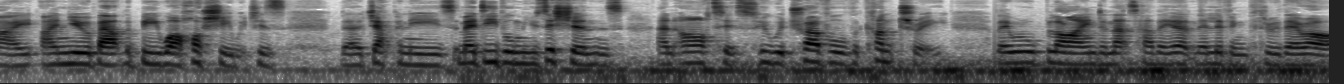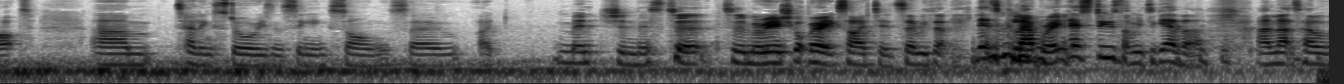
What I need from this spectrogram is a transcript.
I I knew about the biwa hoshi, which is the Japanese medieval musicians and artists who would travel the country. They were all blind, and that's how they earned their living through their art, um, telling stories and singing songs. So I mentioned this to, to Maria. She got very excited. So we thought, let's collaborate, let's do something together. And that's how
